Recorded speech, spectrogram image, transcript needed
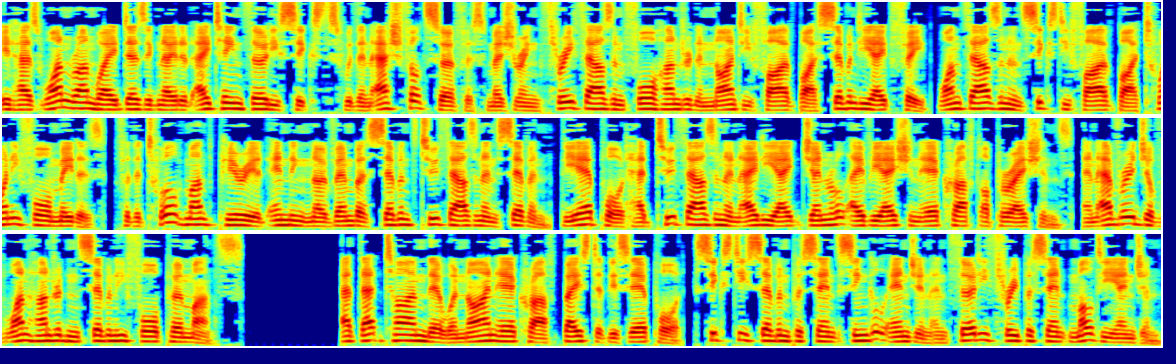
It has one runway designated 1836 with an asphalt surface measuring 3,495 by 78 feet 1,065 by 24 meters. For the 12-month period ending November 7, 2007, the airport had 2,088 general aviation aircraft operations, an average of 174 per month. At that time there were nine aircraft based at this airport, 67% single-engine and 33% multi-engine.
